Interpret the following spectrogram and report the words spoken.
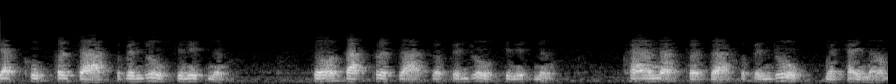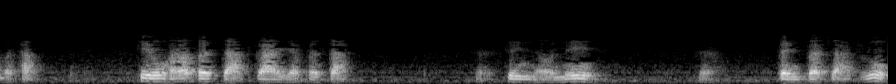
จักขุประสาทก็เป็นรูปชนิดหนึ่งโสตประสาทก็เป็นรูปชนิดหนึ่ง คานะประสาทก็เป็นรูปไม่ใช่นามธรรมชิวหาประสาทกายประสาทสิ่งเหล่านี้เป็นประสาทรูป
